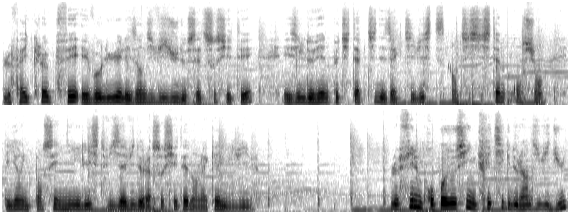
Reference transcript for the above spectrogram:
Le Fight Club fait évoluer les individus de cette société et ils deviennent petit à petit des activistes anti-système conscients ayant une pensée nihiliste vis-à-vis de la société dans laquelle ils vivent. Le film propose aussi une critique de l'individu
